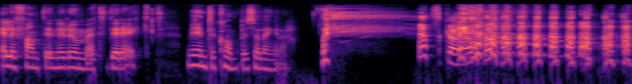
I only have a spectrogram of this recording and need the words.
elefanten i rummet direkt? Vi är inte kompisar längre. Jag skojar bara.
